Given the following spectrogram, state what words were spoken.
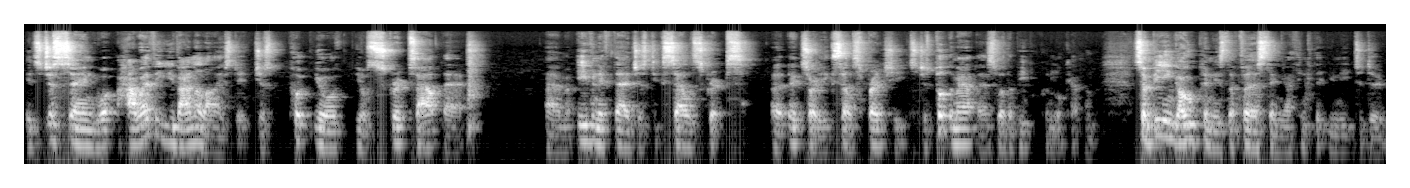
it's just saying what, however you've analyzed it, just put your your scripts out there, um, even if they're just Excel scripts. Uh, sorry, Excel spreadsheets. Just put them out there so other people can look at them. So being open is the first thing I think that you need to do.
